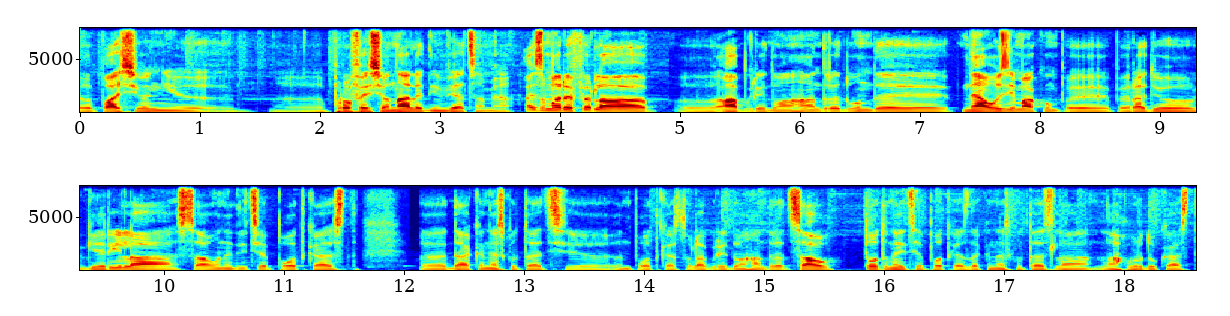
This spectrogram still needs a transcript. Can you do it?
uh, pasiuni uh, uh, profesionale din viața mea. Hai să mă refer la uh, Upgrade 100, unde ne auzim acum pe, pe Radio Guerilla sau în ediție podcast uh, dacă ne ascultați uh, în podcastul Upgrade 100 sau tot în ediție podcast dacă ne ascultați la, la Hurducast.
